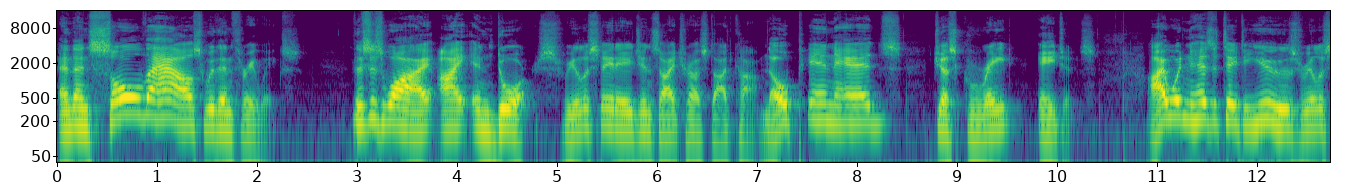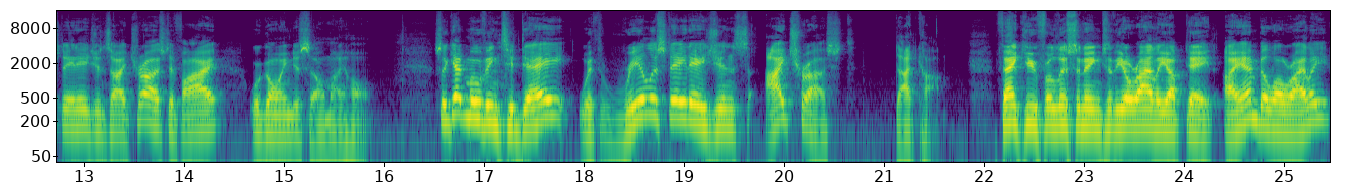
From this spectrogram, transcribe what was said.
and then sold the house within three weeks. This is why I endorse realestateagentsitrust.com. No pinheads, just great agents. I wouldn't hesitate to use Real Estate Agents I Trust if I were going to sell my home. So get moving today with realestateagentsitrust.com. Thank you for listening to the O'Reilly Update. I am Bill O'Reilly.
